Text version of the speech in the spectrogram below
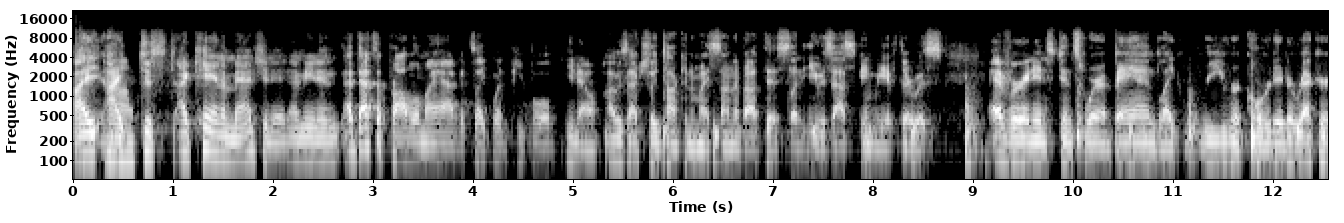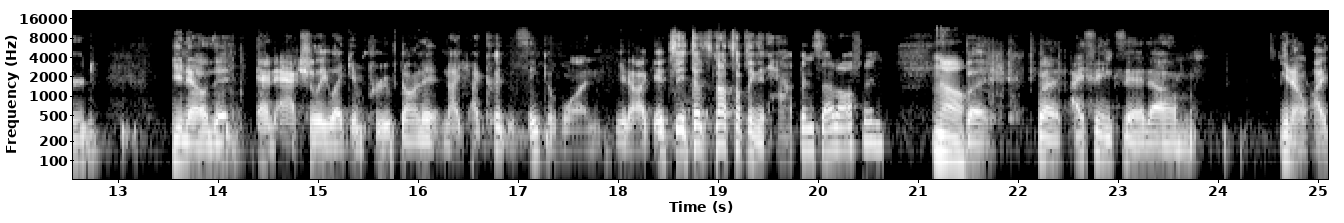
I I Uh, just I can't imagine it. I mean, and that's a problem I have. It's like when people, you know, I was actually talking to my son about this, and he was asking me if there was ever an instance where a band like re-recorded a record, you know, that and actually like improved on it, and I, I couldn't think of one. You know, it's it does not something that happens that often. No. but but I think that um, you know I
